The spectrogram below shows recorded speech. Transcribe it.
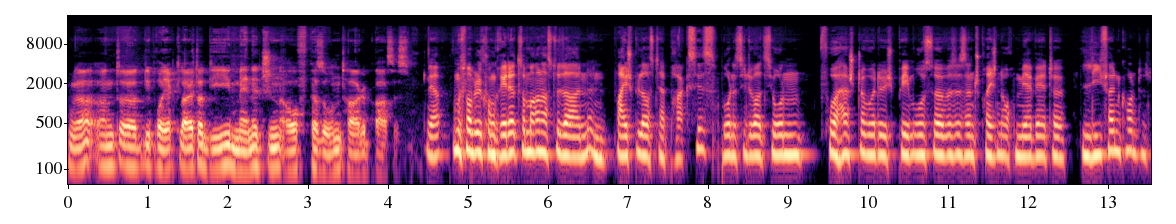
ja, und äh, die Projektleiter, die managen auf Personentagebasis. Ja, um es mal ein bisschen konkreter zu machen, hast du da ein, ein Beispiel aus der Praxis, wo eine Situation vorherrschte, wo du durch PMO-Services entsprechend auch Mehrwerte liefern konntest?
